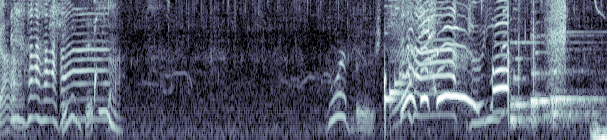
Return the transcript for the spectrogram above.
Dugan. Shimmy Zitza. Your boosh.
